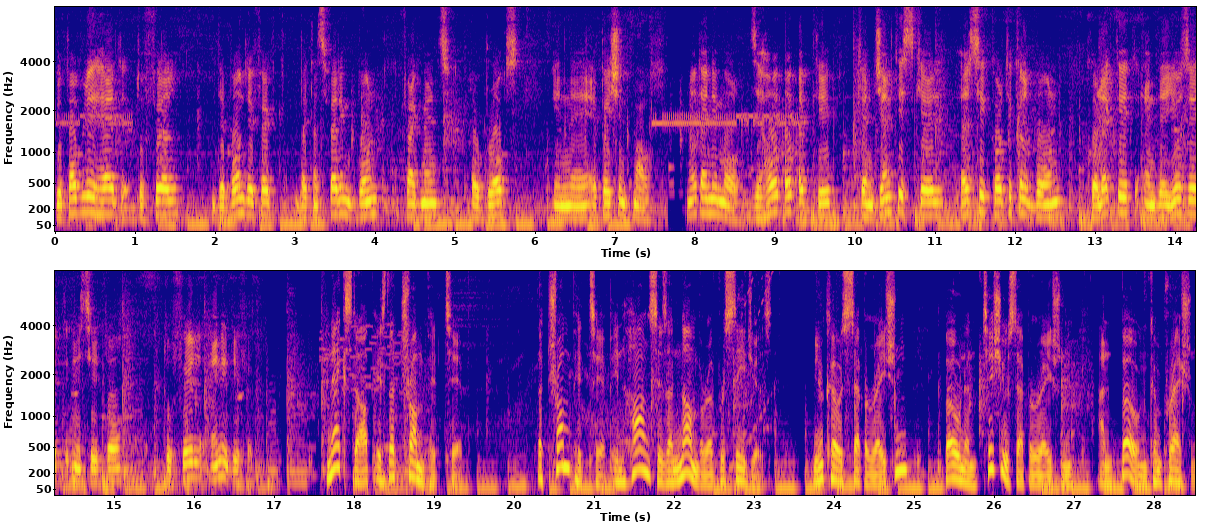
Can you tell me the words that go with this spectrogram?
you probably had to fill the bone defect by transferring bone fragments or blocks in a patient's mouth. Not anymore. The Ho-type tip can gently scale healthy cortical bone collect it and they use it in situ to fill any defect. Next up is the trumpet tip. The trumpet tip enhances a number of procedures. Mucose separation, bone and tissue separation, and bone compression.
